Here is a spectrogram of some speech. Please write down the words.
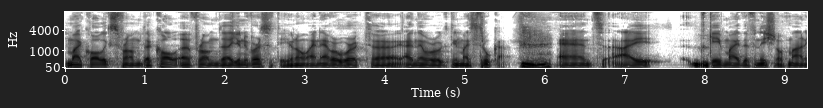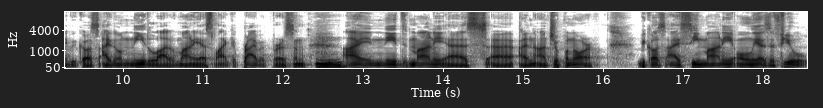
my colleagues from the col- uh, from the university. You know, I never worked uh, I never worked in my struka, and I gave my definition of money because I don't need a lot of money as like a private person. I need money as uh, an entrepreneur because I see money only as a fuel.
